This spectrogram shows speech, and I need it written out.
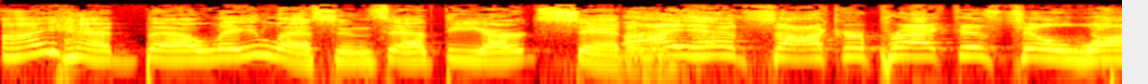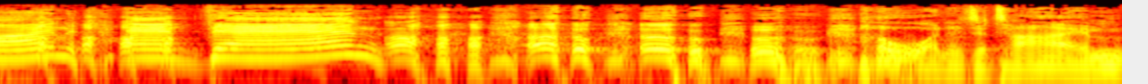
I had ballet lessons at the Art Center. I had soccer practice till one, and then oh, oh, oh, oh, one at a time.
